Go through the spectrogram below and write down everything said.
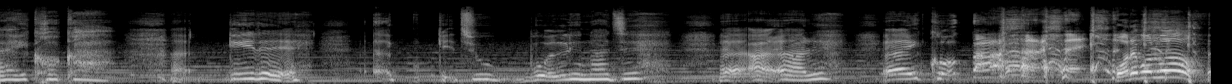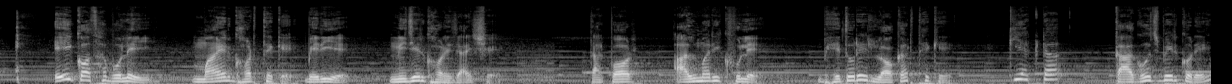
এই খোকা কি রে? কিছু বললি না যে আরে এই খোকা। পরে বলব। এই কথা বলেই মায়ের ঘর থেকে বেরিয়ে নিজের ঘরে যায় সে। তারপর আলমারি খুলে ভেতরের লকার থেকে কি একটা কাগজ বের করে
